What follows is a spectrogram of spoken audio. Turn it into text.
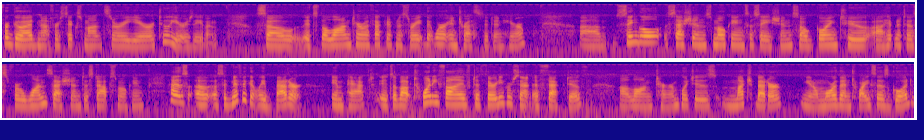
for good, not for six months or a year or two years even. So it's the long-term effectiveness rate that we're interested in here. Um, single session smoking cessation, so going to a hypnotist for one session to stop smoking, has a, a significantly better impact. It's about 25 to 30 percent effective uh, long term, which is much better, you know, more than twice as good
